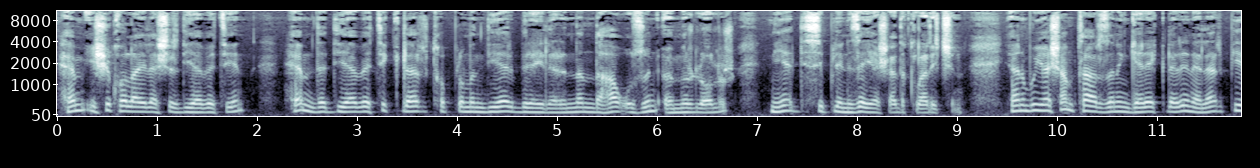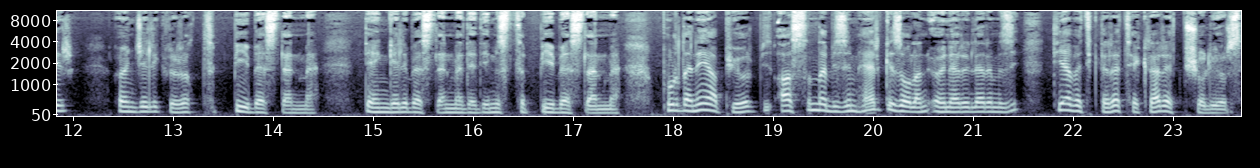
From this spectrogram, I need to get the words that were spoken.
hem işi kolaylaşır diyabetin hem de diyabetikler toplumun diğer bireylerinden daha uzun ömürlü olur. Niye? Disiplinize yaşadıkları için. Yani bu yaşam tarzının gerekleri neler? Bir, öncelikli olarak tıbbi beslenme dengeli beslenme dediğimiz tıbbi beslenme. Burada ne yapıyor? Biz aslında bizim herkese olan önerilerimizi diyabetiklere tekrar etmiş oluyoruz.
